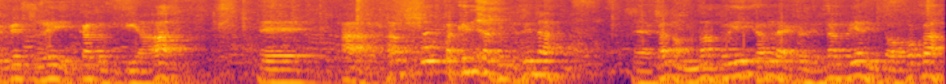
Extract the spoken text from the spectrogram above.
secretary kadubdiyaa dukila. à hắn rất là kính sa dụng sinh ra. Các ông nó quý các lại cái nó quý anh tổ có cả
